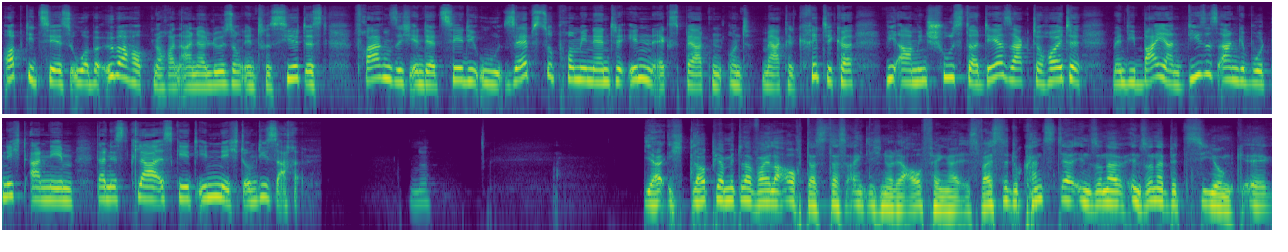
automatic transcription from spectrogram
Ob die CSU aber überhaupt noch an einer Lösung interessiert ist, fragen sich in der CDU selbst so prominente Innenexperten und Merkel-Kritiker wie Armin Schuster. Der sagte heute, wenn die Bayern dieses Angebot nicht annehmen, dann ist klar, es geht ihnen nicht um die Sache. Ja, ich glaube ja mittlerweile auch, dass das eigentlich nur der Aufhänger ist. Weißt du, du kannst ja in so einer, in so einer Beziehung, äh,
